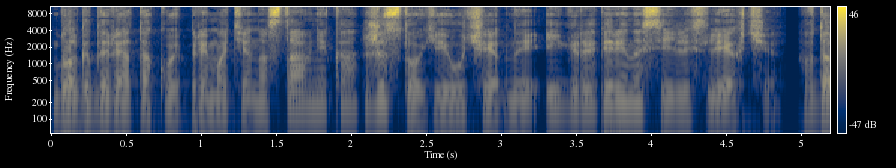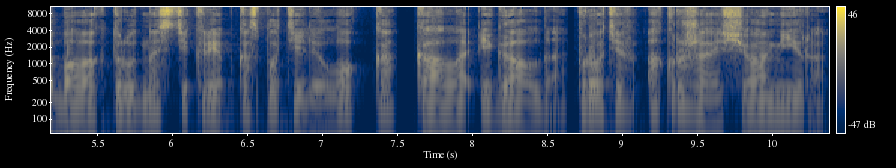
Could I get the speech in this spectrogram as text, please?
Благодаря такой прямоте наставника жестокие учебные игры переносились легче. Вдобавок трудности крепко сплотили Локка, Калла и Галда против окружающего мира.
